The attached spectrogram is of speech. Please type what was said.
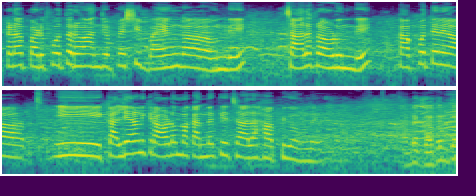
ఎక్కడ పడిపోతారో అని చెప్పేసి భయంగా ఉంది. చాలా క్రౌడ్ ఉంది. కాకపోతే ఈ కళ్యాణానికి రావడం మాకు అందరికీ చాలా హ్యాపీగా ఉంది. అంటే గతంతో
